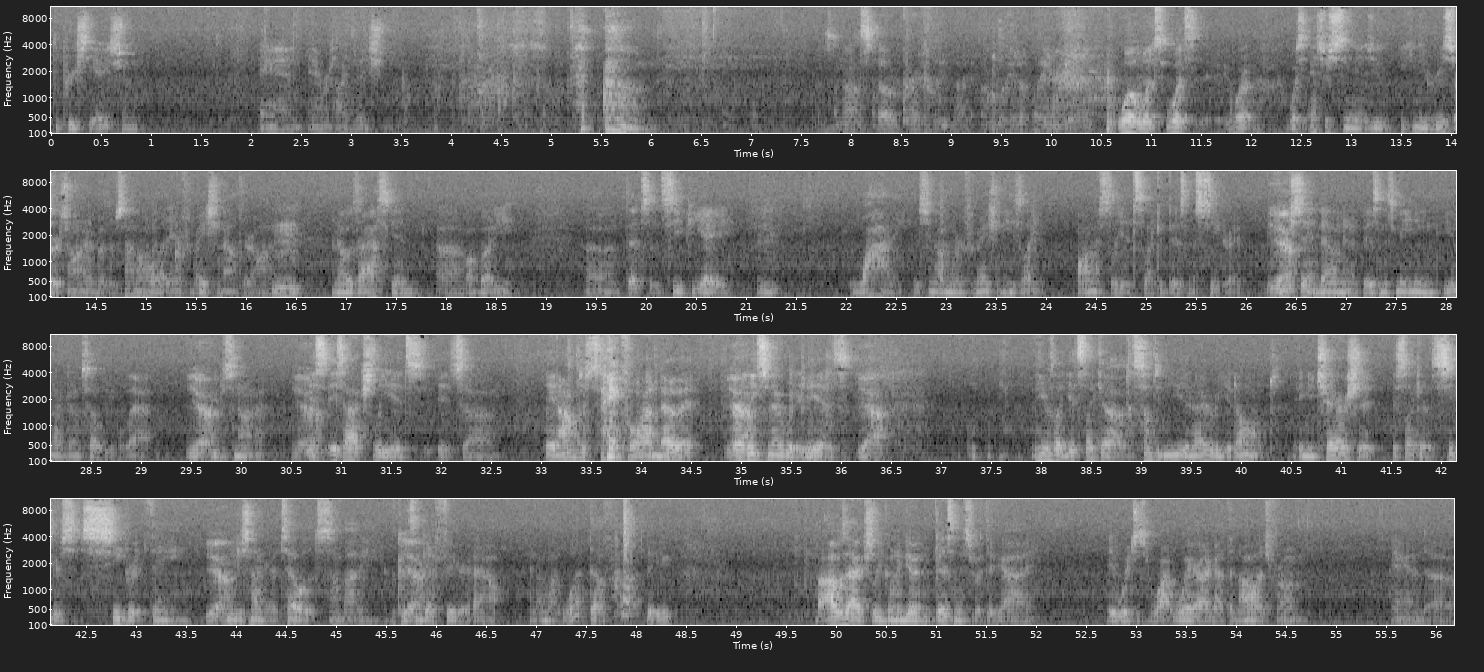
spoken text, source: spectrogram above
depreciation and amortization. It's not spelled correctly, but I'll look it up later. well, what's what's what, what's interesting is you you can do research on it, but there's not a whole lot of information out there on it. Mm. And I was asking uh, my buddy, uh, that's a CPA, Mm. why is there not more information? He's like, honestly, it's like a business secret. If you're sitting down in a business meeting, you're not going to tell people that. Yeah. You're just not. Yeah. It's it's actually it's it's uh, and I'm just thankful I know it, or at least know what it is. Yeah. He was like, it's like a something you either know or you don't, and you cherish it. It's like a secret secret thing. Yeah. You're just not going to tell it to somebody because Yeah. you got to figure it out. And I'm like, what the fuck, dude? But I was actually going to go into business with a guy, eh, which is why, where I got the knowledge from. And uh,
